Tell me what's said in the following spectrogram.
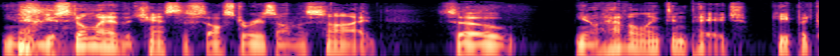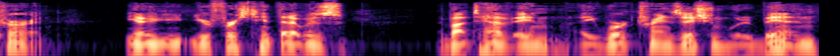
you know, you still might have the chance to sell stories on the side. So you know, have a LinkedIn page, keep it current. You know, you, your first hint that I was about to have in a work transition would have been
